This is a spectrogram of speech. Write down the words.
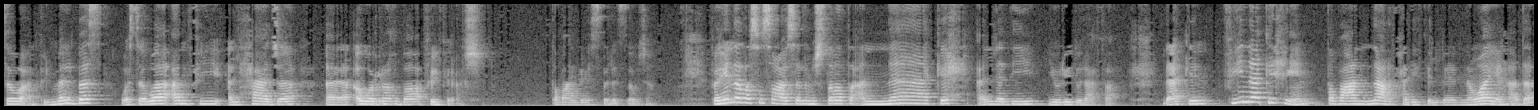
سواء في الملبس وسواء في الحاجة آه، أو الرغبة في الفراش. طبعا بالنسبة للزوجة. فهنا الرسول صلى الله عليه وسلم اشترط الناكح الذي يريد العفاف لكن في ناكحين طبعا نعرف حديث النوايا هذا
